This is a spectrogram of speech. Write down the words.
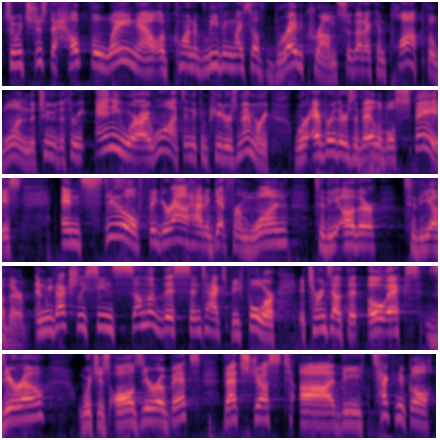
So it's just a helpful way now of kind of leaving myself breadcrumbs so that I can plop the 1, the 2, the 3 anywhere I want in the computer's memory, wherever there's available space, and still figure out how to get from one to the other to the other. And we've actually seen some of this syntax before. It turns out that 0x0, which is all 0 bits, that's just uh, the technical,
